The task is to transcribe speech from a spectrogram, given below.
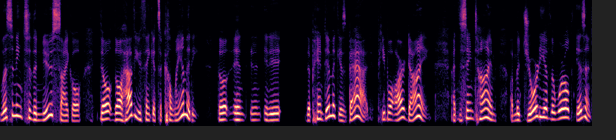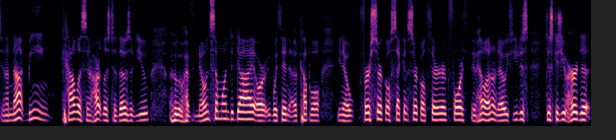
Listening to the news cycle, they'll they'll have you think it's a calamity. They'll, and, and it, the pandemic is bad. People are dying. At the same time, a majority of the world isn't. And I'm not being callous and heartless to those of you who have known someone to die or within a couple, you know, first circle, second circle, third, fourth, hell, I don't know. If you just, just because you heard that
